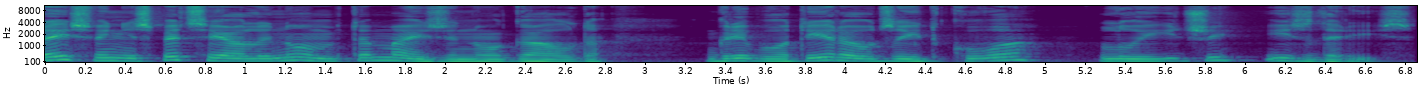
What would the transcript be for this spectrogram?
Reiz viņi speciāli nometa maizi no galda, gribot ieraudzīt, ko Luīģi izdarīs.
